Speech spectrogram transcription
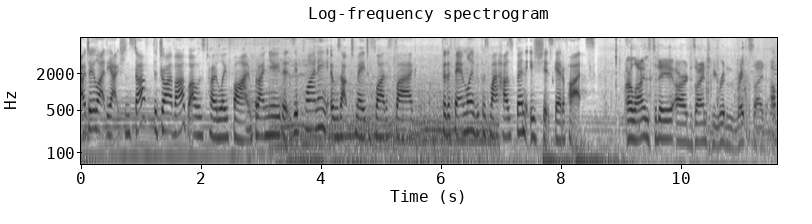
I do like the action stuff. The drive up, I was totally fine, but I knew that ziplining, it was up to me to fly the flag for the family because my husband is shit scared of heights. Our lines today are designed to be ridden right side up.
